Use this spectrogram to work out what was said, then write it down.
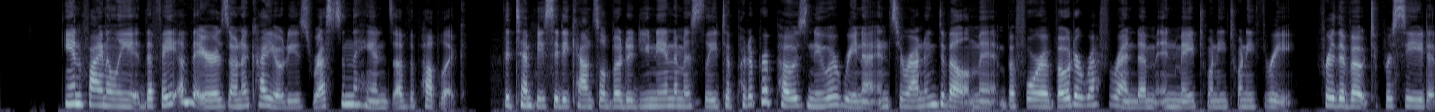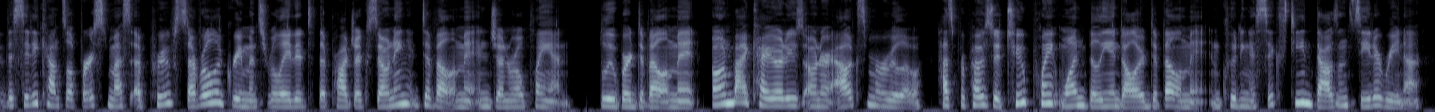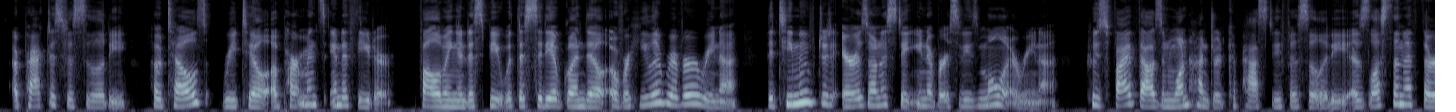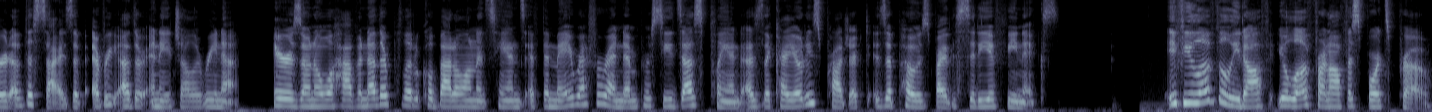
And finally, the fate of the Arizona Coyotes rests in the hands of the public. The Tempe City Council voted unanimously to put a proposed new arena and surrounding development before a voter referendum in May 2023. For the vote to proceed, the City Council first must approve several agreements related to the project's zoning, development, and general plan. Bluebird Development, owned by Coyotes owner Alex Meruelo, has proposed a $2.1 billion development, including a 16,000 seat arena, a practice facility, hotels, retail, apartments, and a theater. Following a dispute with the city of Glendale over Gila River Arena, the team moved to Arizona State University's Mullett Arena, whose 5,100 capacity facility is less than a third of the size of every other NHL arena. Arizona will have another political battle on its hands if the May referendum proceeds as planned, as the Coyotes project is opposed by the city of Phoenix. If you love the leadoff, you'll love Front Office Sports Pro.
